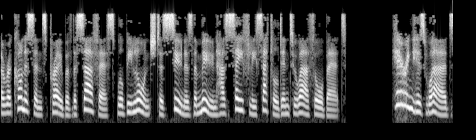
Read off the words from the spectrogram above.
a reconnaissance probe of the surface will be launched as soon as the Moon has safely settled into Earth orbit. Hearing his words,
